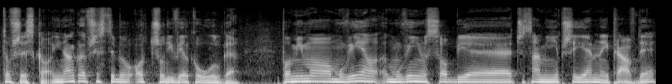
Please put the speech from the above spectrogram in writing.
To wszystko. I nagle wszyscy by odczuli wielką ulgę. Pomimo mówienia, mówieniu sobie czasami nieprzyjemnej prawdy,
